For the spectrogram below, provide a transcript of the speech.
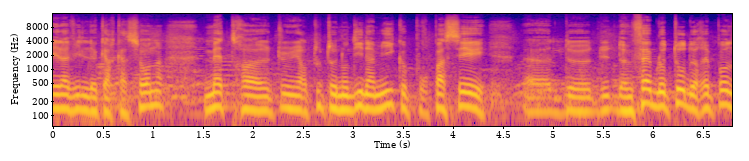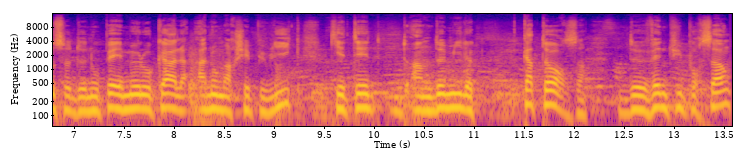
et la ville de Carcassonne, mettre euh, toutes nos dynamiques pour passer euh, d'un faible taux de réponse de nos PME locales à nos marchés publics qui était en 2014 de 28%,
